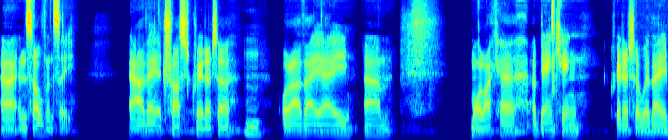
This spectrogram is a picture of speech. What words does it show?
uh, insolvency? Are they a trust creditor, Mm. or are they a um, more like a, a banking creditor where they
